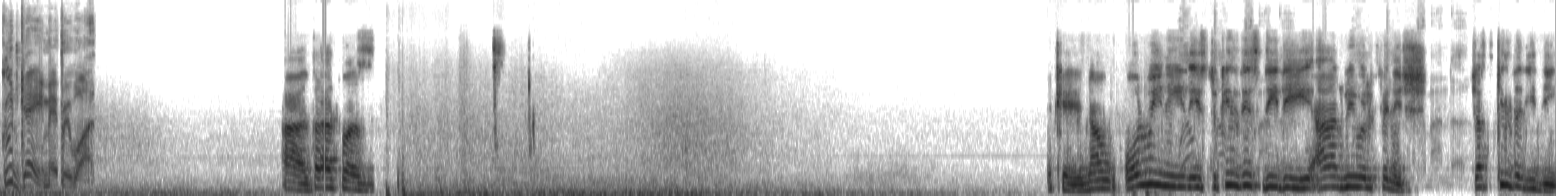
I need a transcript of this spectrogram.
Good game, everyone. Ah, that was. Okay, now all we need is to kill this DD and we will finish. Just kill the DD.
